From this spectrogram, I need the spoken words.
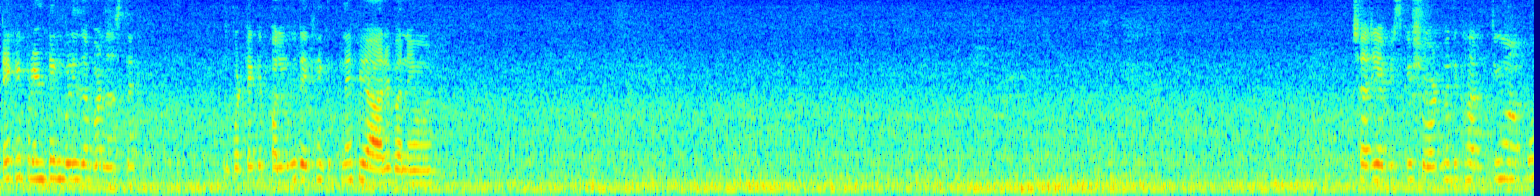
दुपट्टे की प्रिंटिंग बड़ी ज़बरदस्त है। दुपट्टे के पल्लू देखें, कितने प्यारे बने हुए हैं। चलिए, अब इसकी शर्ट में दिखा देती हूँ आपको।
